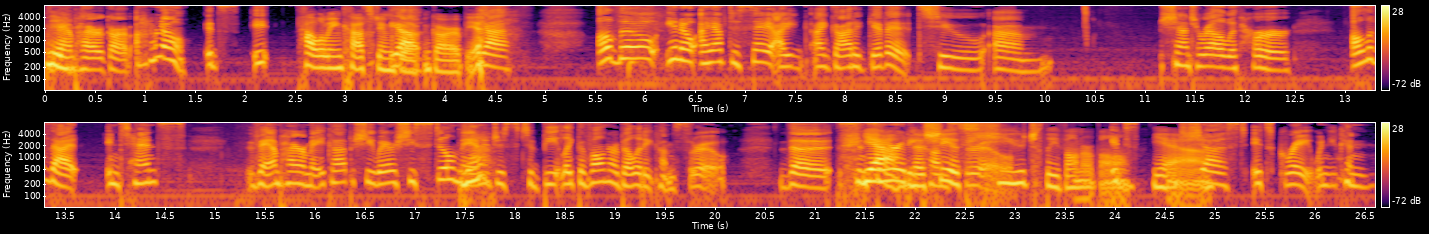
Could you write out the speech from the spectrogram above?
Yeah. vampire garb. I don't know. It's it. Halloween costume Yeah. garb. Yeah. Yeah. Although, you know, I have to say I I got to give it to um Chanterelle with her all of that intense vampire makeup she wears, she still Yeah. manages to be like the vulnerability comes through. The Yeah, sincerity no, comes she is through. hugely vulnerable. It's yeah, just it's great when you can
